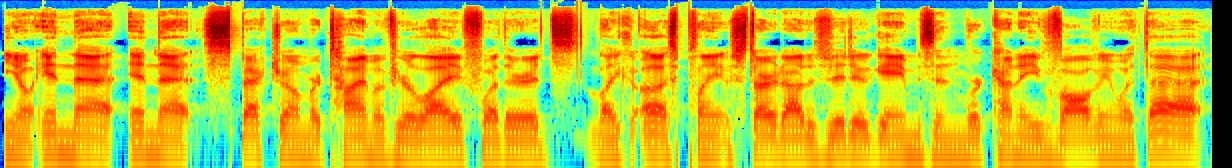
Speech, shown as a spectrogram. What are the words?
you know in that in that spectrum or time of your life whether it's like us playing started out as video games and we're kind of evolving with that.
